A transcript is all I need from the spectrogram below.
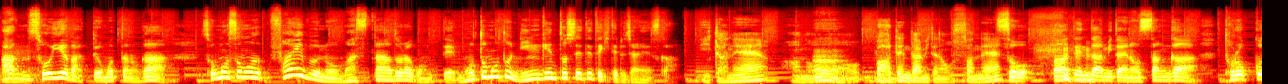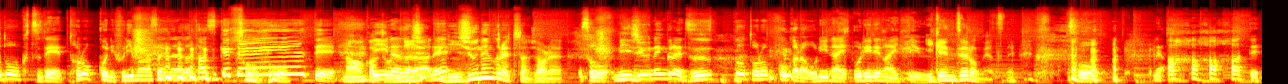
あ、うんそういえばって思ったのが、そもそも5のマスタードラゴンってもともと人間として出てきてるじゃないですか。いたね。あのー、バーテンダーみたいなおっさんね。そう。バーテンダーみたいなおっさんがトロッコ洞窟でトロッコに振り回されながら助けてーってなんか言いながら 20, ね。20年ぐらいやってたんでしょあれ。そう。20年ぐらいずっとトロッコから降りない、降りれないっていう威。厳ゼロのやつねそう。ね、あっはっはっはって、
